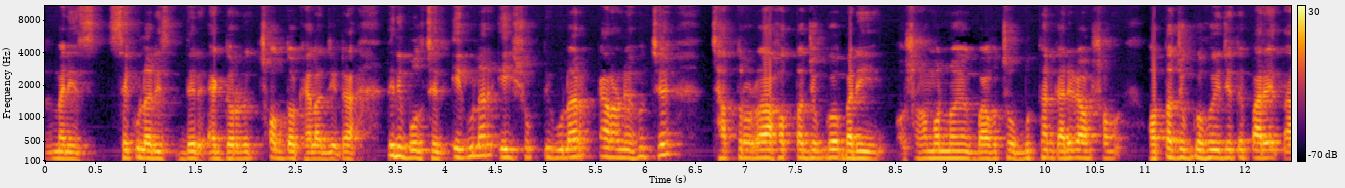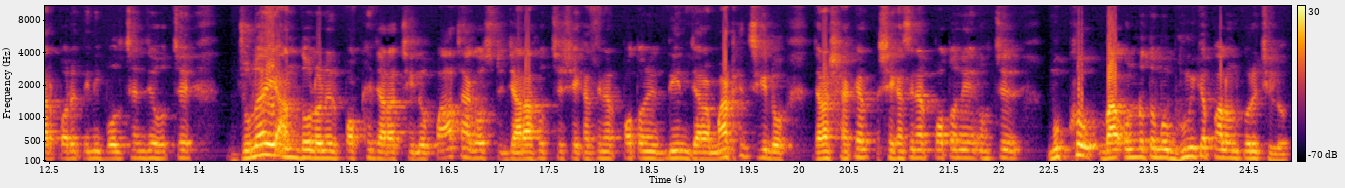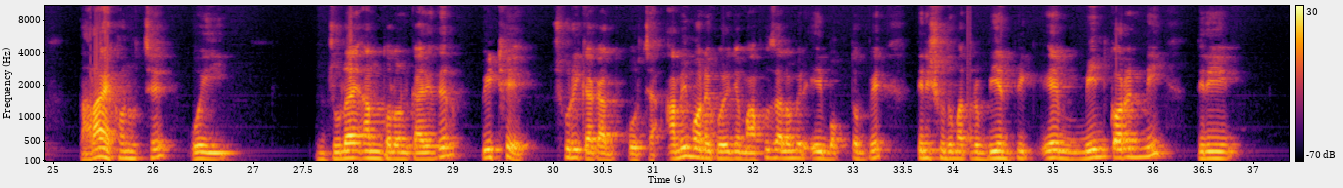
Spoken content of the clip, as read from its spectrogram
মানে সেকুলারিস্টদের এক ধরনের ছদ্ম খেলা যেটা তিনি বলছেন, এগুলার এই শক্তিগুলার কারণে হচ্ছে ছাত্ররা হত্যাযোগ্য মানে সমন্বয়ক বা হচ্ছে অভ্যুত্থানকারীরা হত্যাযোগ্য হয়ে যেতে পারে। তারপরে তিনি বলছেন যে হচ্ছে জুলাই আন্দোলনের পক্ষে যারা ছিল, পাঁচ আগস্ট যারা হচ্ছে শেখ হাসিনার পতনের দিন, যারা মাঠে ছিল, যারা শেখ- হাসিনার পতনে হচ্ছে মুখ্য বা অন্যতম ভূমিকা পালন করেছিল, তারা এখন হচ্ছে ওই জুলাই আন্দোলনকারীদের পিঠে ছুরিকাঘাত করছে। আমি মনে করি যে মাহফুজ আলমের এই বক্তব্যে তিনি শুধুমাত্র বিএনপি মিন করেননি, তিনি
